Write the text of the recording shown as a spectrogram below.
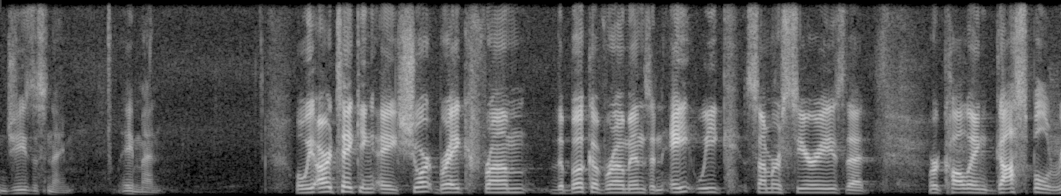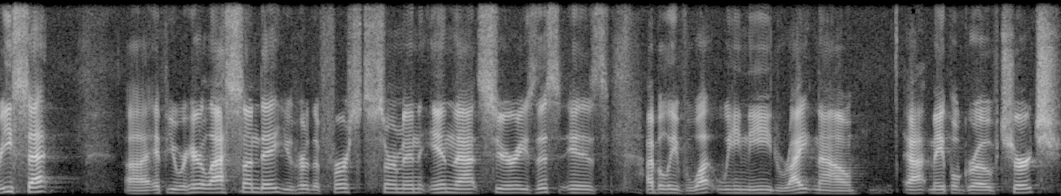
In Jesus' name, amen. Well, we are taking a short break from the book of Romans, an eight week summer series that we're calling Gospel Reset. Uh, if you were here last Sunday, you heard the first sermon in that series. This is, I believe, what we need right now at Maple Grove Church.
